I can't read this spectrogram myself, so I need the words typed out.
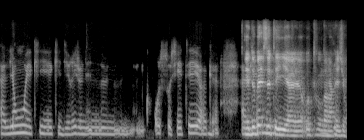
à, Lyon et qui, qui dirige une, une, grosse société. Il y a de belles ETI autour dans la région.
